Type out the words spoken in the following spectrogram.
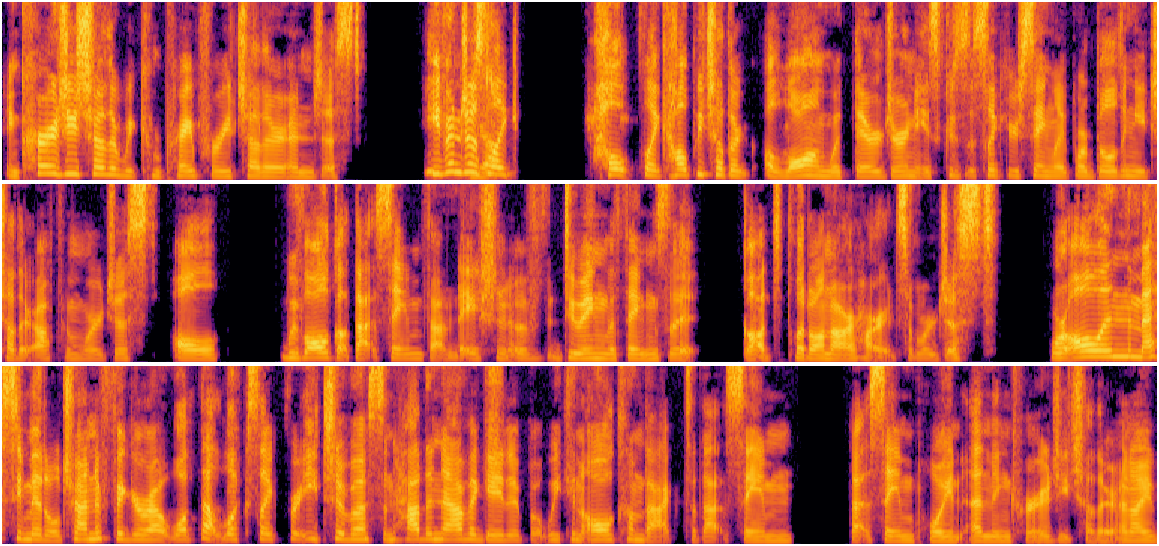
encourage each other, we can pray for each other and just even just yeah. like help like help each other along with their journeys because it's like you're saying like we're building each other up and we're just all we've all got that same foundation of doing the things that God's put on our hearts and we're just we're all in the messy middle trying to figure out what that looks like for each of us and how to navigate it but we can all come back to that same that same point and encourage each other and I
